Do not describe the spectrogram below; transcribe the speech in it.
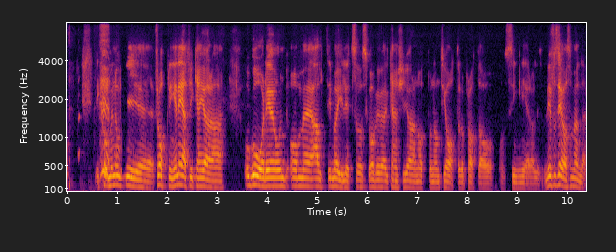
det kommer nog bli, förhoppningen är att vi kan göra, och går det om, om allt är möjligt så ska vi väl kanske göra något på någon teater och prata och, och signera. Liksom. Vi får se vad som händer.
